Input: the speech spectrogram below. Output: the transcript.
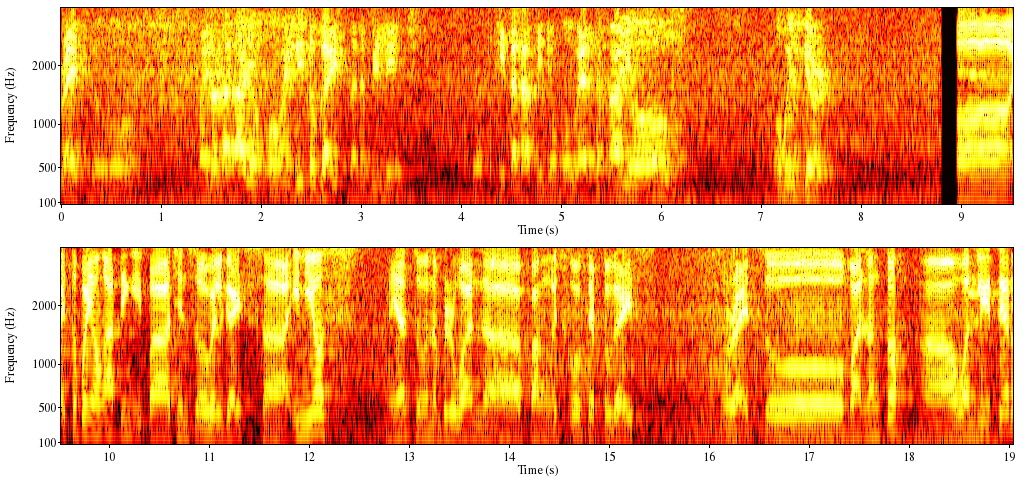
Alright, so mayroon na tayong oil dito guys na nabili. So pakita natin yung oil at saka yung oil gear. Uh, ito po yung ating ipa-change oil guys sa Ineos. Ayan, so number one uh, pang scooter to guys. Alright, so kuhan lang to. 1 liter.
